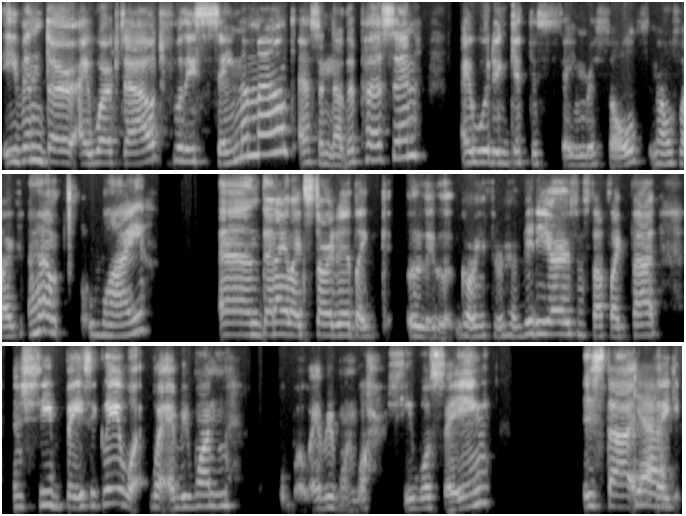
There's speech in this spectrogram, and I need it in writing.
Even though I worked out for the same amount as another person, I wouldn't get the same results, and I was like, um, why? And then I like started like li- li- going through her videos and stuff like that, and she basically what what everyone, well, everyone what she was saying is that Yeah. like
